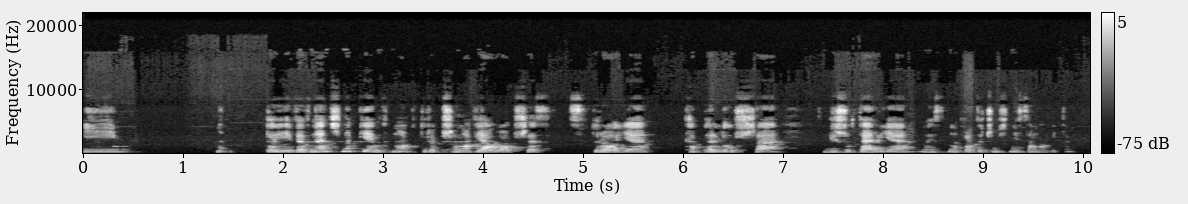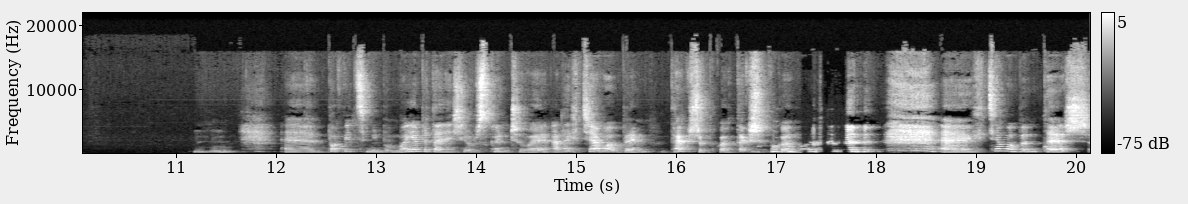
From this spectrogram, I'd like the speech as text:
i to jej wewnętrzne piękno, które przemawiało przez stroje, kapelusze, biżuterię, no jest naprawdę czymś niesamowitym. Mhm. E, powiedz mi, bo moje pytania się już skończyły, ale chciałabym, tak szybko, tak szybko, no. e, chciałabym też,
